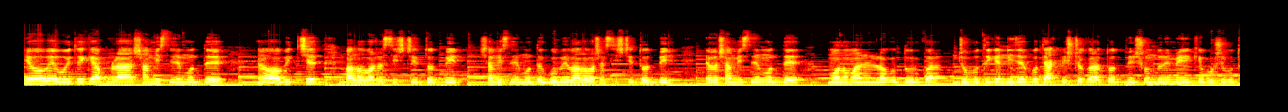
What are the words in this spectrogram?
এভাবে বই থেকে আমরা স্বামী স্ত্রীর মধ্যে অবিচ্ছেদ ভালোবাসা সৃষ্টির তদবির, স্বামী স্ত্রীর মধ্যে গভীর ভালোবাসা সৃষ্টির তদবির, এবং স্বামী স্ত্রীর মধ্যে মনোমালিন্য দূর করা, যুবতীকে নিজের প্রতি আকৃষ্ট করা তদবির, সুন্দরী মেয়েকে বশীভূত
